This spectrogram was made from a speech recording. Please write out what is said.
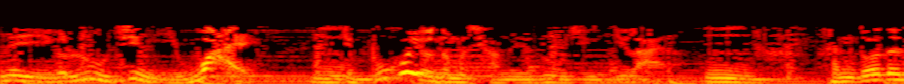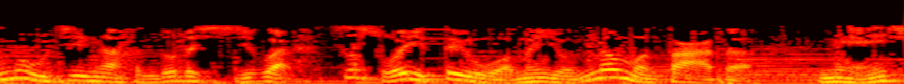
那一个路径以外，你就不会有那么强的路径依赖了。嗯，很多的路径啊，很多的习惯，之所以对我们有那么大的粘性，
